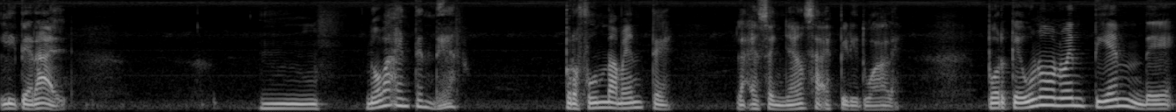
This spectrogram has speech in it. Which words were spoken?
literal, mm, no vas a entender profundamente las enseñanzas espirituales. Porque uno no entiende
